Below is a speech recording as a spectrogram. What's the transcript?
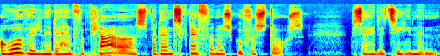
overvældende, da han forklarede os, hvordan skrifterne skulle forstås, sagde det til hinanden.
